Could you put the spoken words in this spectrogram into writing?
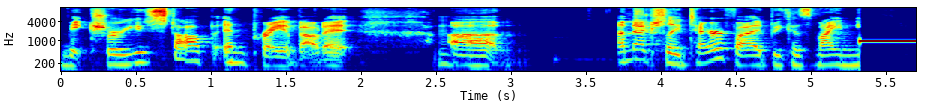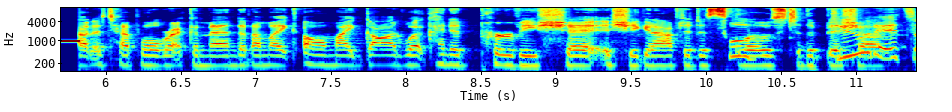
make sure you stop and pray about it. Mhm. Um, I'm actually terrified because my got a temple recommend, and I'm like, oh my god, what kind of pervy shit is she gonna have to disclose to the bishop? Dude, it's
